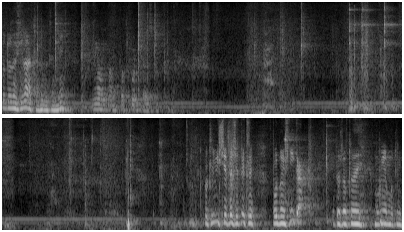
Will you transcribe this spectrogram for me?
tu do zasilacza chyba ten, nie? No tam podpórka jest. Oczywiście co się tyczy podnośnika, to co tutaj mówiłem o tym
